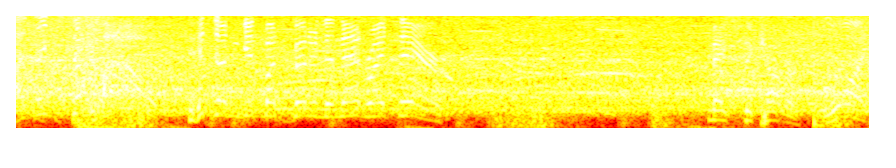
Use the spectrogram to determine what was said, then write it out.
I think so. Wow. It doesn't get much better than that right there. Makes the cover. One,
